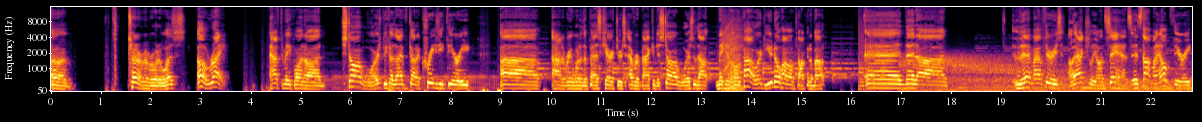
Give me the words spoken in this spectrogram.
uh, trying to remember what it was. Oh right, I have to make one on Star Wars because I've got a crazy theory. Uh, how to bring one of the best characters ever back into Star Wars without making it overpowered. You know how I'm talking about. And then, uh, then my own theory is actually on Sans. It's not my own theory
